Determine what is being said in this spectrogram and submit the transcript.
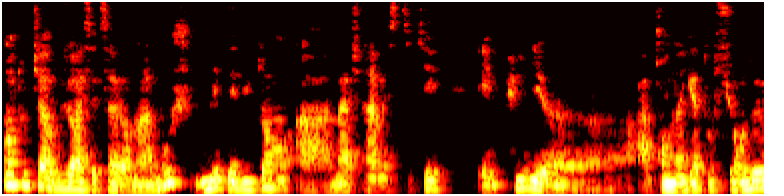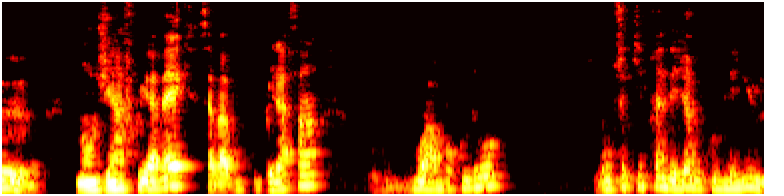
En tout cas, vous aurez cette saveur dans la bouche. Mettez du temps à, à mastiquer et puis euh, prendre un gâteau sur deux. manger un fruit avec, ça va vous couper la faim. Boire beaucoup d'eau. Donc ceux qui prennent déjà beaucoup de légumes,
